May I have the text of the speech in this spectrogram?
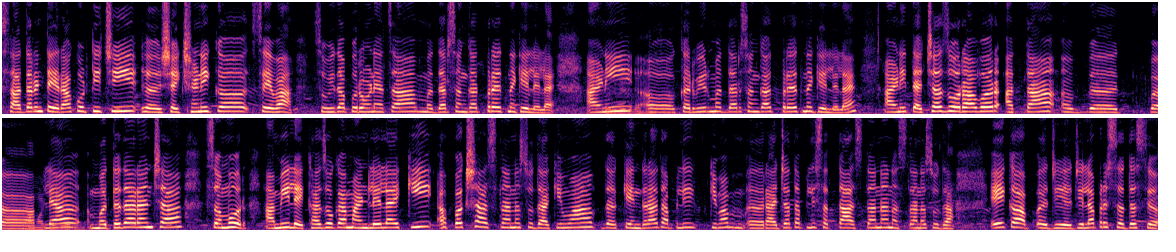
साधारण तेरा कोटीची शैक्षणिक सेवा सुविधा पुरवण्याचा मतदारसंघात प्रयत्न केलेला आहे. आणि करवीर मतदारसंघात प्रयत्न केलेला आहे. आणि त्याच्या जोरावर आता आपल्या मतदारांच्या समोर आम्ही लेखाजोखा मांडलेला आहे की अपक्ष असताना सुद्धा किंवा द- केंद्रात आपली किंवा राज्यात आपली सत्ता असताना नसताना सुद्धा एक जि जिल्हा परिषद सदस्य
